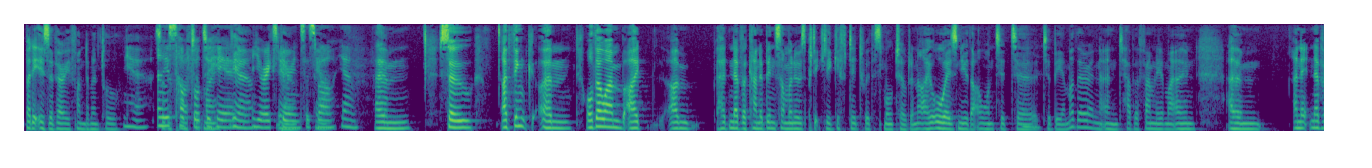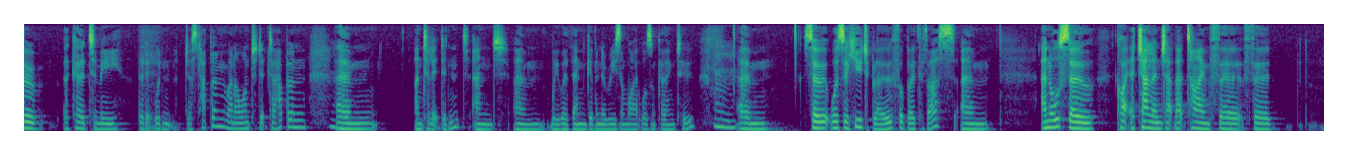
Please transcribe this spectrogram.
but it is a very fundamental. Yeah, and it's helpful to my, hear yeah, your experience as well. Yeah. Um, so I think um, although I'm I I'm had never kind of been someone who was particularly gifted with small children. I always knew that I wanted to mm. to be a mother and, and have a family of my own, um, and it never occurred to me that it wouldn't just happen when I wanted it to happen, mm. um, until it didn't, and um, we were then given a reason why it wasn't going to. Mm. Um, so it was a huge blow for both of us, um, and also quite a challenge at that time for for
